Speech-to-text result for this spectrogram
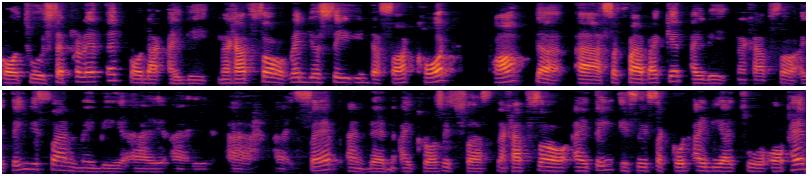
go to separated product ID นะครับ so when you see in the source code of the uh, square bracket ID นะครับ so I think this one maybe I I uh, I save and then I close it first นะครับ so I think it is a good idea to open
